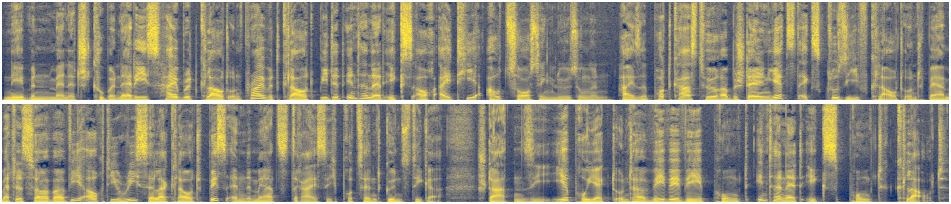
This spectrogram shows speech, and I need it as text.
Neben Managed Kubernetes, Hybrid Cloud und Private Cloud bietet InternetX auch IT-Outsourcing-Lösungen. Heise Podcast-Hörer bestellen jetzt exklusiv Cloud und Bare Metal Server wie auch die Reseller Cloud bis Ende März 30% günstiger. Starten Sie Ihr Projekt unter www.internetx.cloud.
